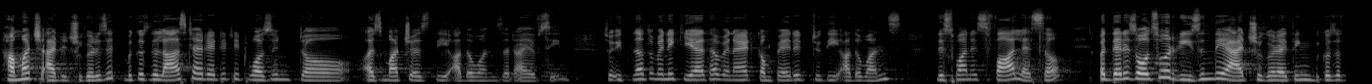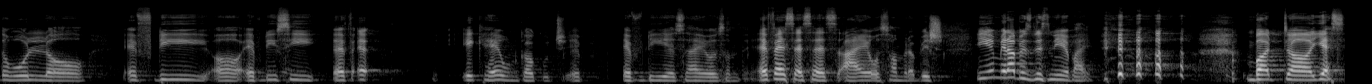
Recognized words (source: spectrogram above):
How much added sugar is it? Because the last I read it, it wasn't uh, as much as the other ones that I have seen. So itna to maine kiya tha when I had compared it to the other ones. This one is far lesser. But there is also a reason they add sugar, I think, because of the whole uh, FD, uh, FDC, F, F, एक है उनका कुछ एफ एफ डी एस आई और समथिंग एफ एस एस एस आई और सम रबिश ये मेरा बिजनेस नहीं है भाई but uh, yes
